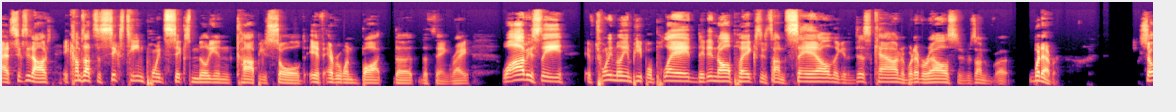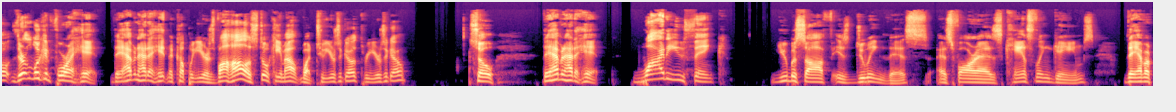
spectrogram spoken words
at sixty dollars. It comes out to sixteen point six million copies sold if everyone bought the the thing, right? Well, obviously, if twenty million people played, they didn't all play because it's on sale and they get a discount and whatever else. It was on uh, whatever. So they're looking for a hit. They haven't had a hit in a couple years. Valhalla still came out what two years ago, three years ago. So they haven't had a hit. Why do you think Ubisoft is doing this as far as canceling games. They have a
